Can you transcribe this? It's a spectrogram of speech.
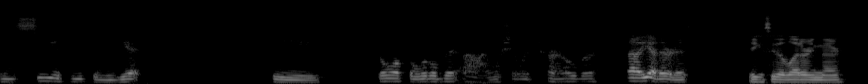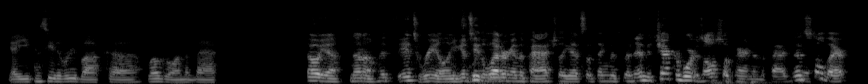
and see if you can get the go up a little bit? Oh, I wish it would turn over. Uh, yeah, there it is. you can see the lettering there. Yeah, you can see the Reebok uh, logo on the back. Oh yeah, no, no, it's it's real, and you can It's see the lettering in the patch. Like that's the thing that's and the checkerboard is also apparent in the patch. and It's Yeah. still there.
